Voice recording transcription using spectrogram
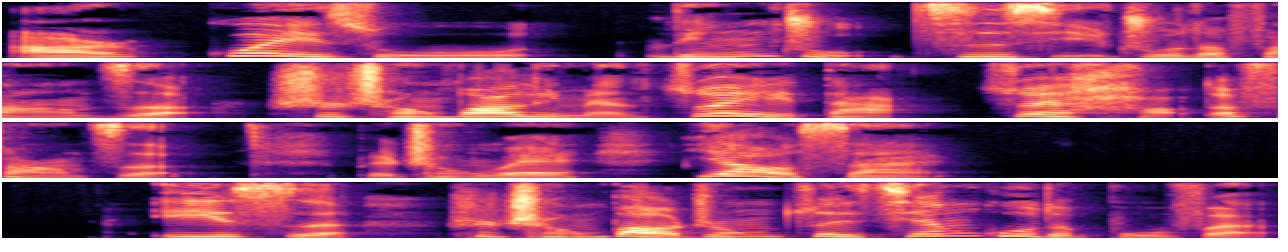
而贵族领主自己住的房子是城堡里面最大、最好的房子，被称为要塞，意思是城堡中最坚固的部分。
